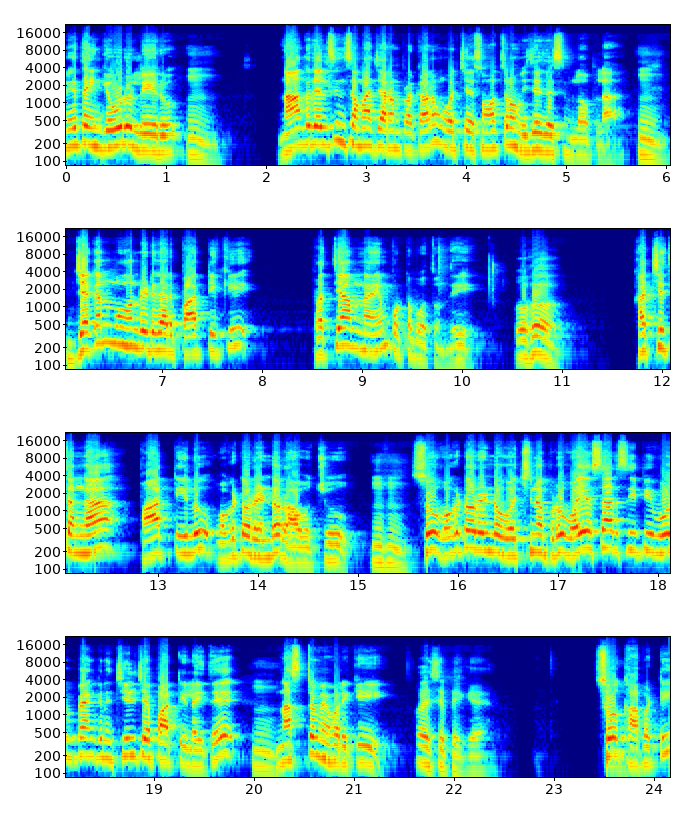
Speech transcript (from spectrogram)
మిగతా ఇంకెవరు లేరు. నాకు తెలిసిన సమాచారం ప్రకారం వచ్చే సంవత్సరం విజయదశమి లోపల జగన్మోహన్ రెడ్డి గారి పార్టీకి ప్రత్యామ్నాయం పుట్టబోతుంది. ఓహో. ఖచ్చితంగా పార్టీలు ఒకటో రెండో రావచ్చు. సో ఒకటో రెండో వచ్చినప్పుడు వైఎస్ఆర్ సిపి ఓట్ బ్యాంక్ని చీల్చే పార్టీలు అయితే నష్టం ఎవరికి? వైసీపీకే. సో కాబట్టి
